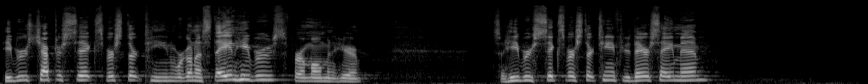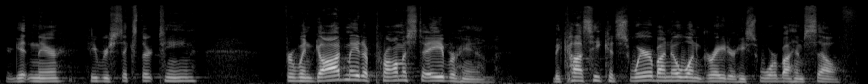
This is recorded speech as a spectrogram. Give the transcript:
Hebrews chapter 6, verse 13. We're going to stay in Hebrews for a moment here. So Hebrews 6 verse 13 if you're there say amen. You're getting there. Hebrews 6:13. For when God made a promise to Abraham because he could swear by no one greater he swore by himself.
